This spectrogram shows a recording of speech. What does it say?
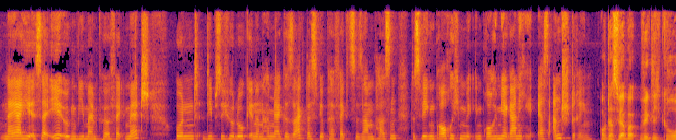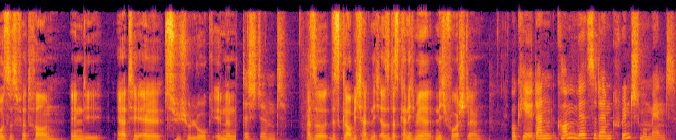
naja, hier ist ja eh irgendwie mein Perfect Match und die PsychologInnen haben ja gesagt, dass wir perfekt zusammenpassen. Deswegen brauche ich, brauch ich mir gar nicht erst anstrengen. Oh, das wäre aber wirklich großes Vertrauen in die RTL-PsychologInnen. Das stimmt. Also das glaube ich halt nicht. Also das kann ich mir nicht vorstellen. Okay, dann kommen wir zu deinem Cringe-Moment.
